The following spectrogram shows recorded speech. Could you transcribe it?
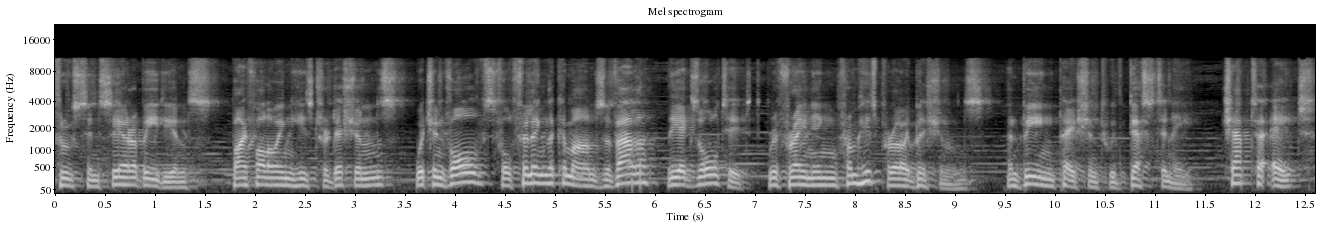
through sincere obedience, by following his traditions, which involves fulfilling the commands of Allah, the Exalted, refraining from his prohibitions, and being patient with destiny. Chapter 8,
